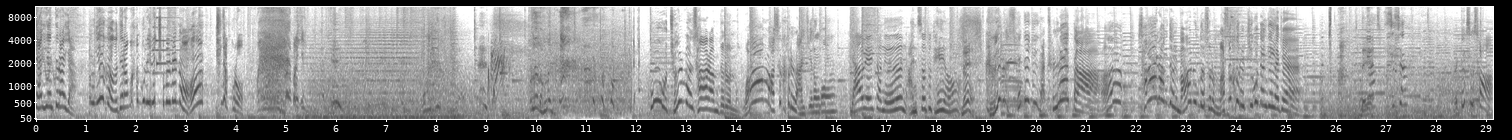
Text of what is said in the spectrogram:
야, 이언들아야, 얘가 어디라고 함부로 이렇게 춤을 매노? 어? 추잡구로. 와, 막 올라가. 그 젊은 사람들은 와 마스크를 안 찌는 공? 야외에서는 안 써도 돼요. 네. 그거는 세대기가 틀렸다. 어? 사람들 많은 데서는 마스크를 찌고 다녀야지. 네. 쓰자. 어떻게 쓰서?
